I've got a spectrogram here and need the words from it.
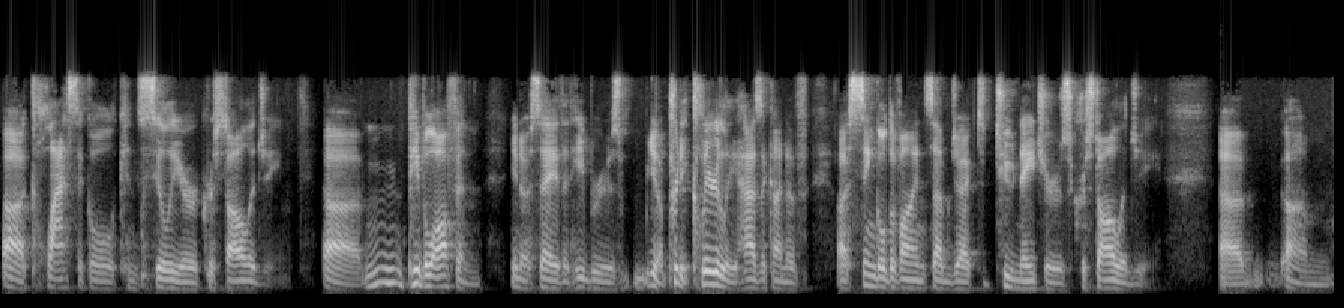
uh, classical conciliar Christology. Uh, people often, you know, say that Hebrews, you know, pretty clearly has a kind of a single divine subject, two natures Christology. Uh, um,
